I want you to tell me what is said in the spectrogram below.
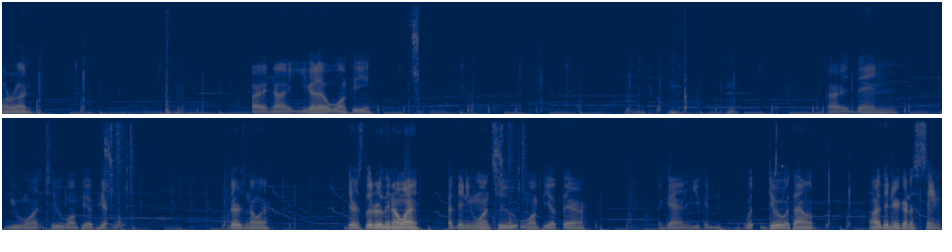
Wall run. All right, now you gotta one p. All right, then you want to one p up here. There's no way. There's literally no way. Then you want to one p up there. Again, you can do it without. All right, then you're gonna sink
